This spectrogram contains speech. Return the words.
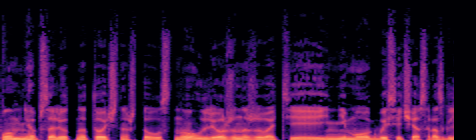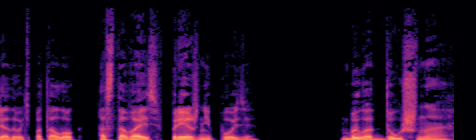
помню абсолютно точно, что уснул, лежа на животе, и не мог бы сейчас разглядывать потолок, оставаясь в прежней позе. Было душно,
